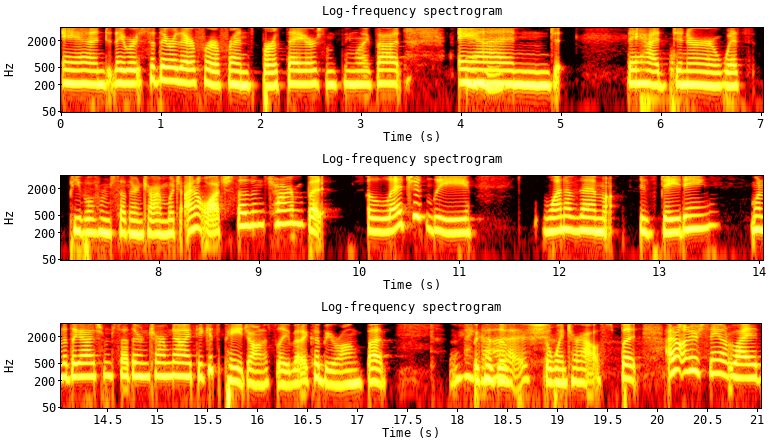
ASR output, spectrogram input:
and they were said they were there for a friend's birthday or something like that. Mm-hmm. And they had dinner with people from Southern Charm, which I don't watch Southern Charm, but allegedly one of them is dating one of the guys from Southern Charm now. I think it's Paige, honestly, but I could be wrong. But Oh because gosh. of the winter house. But I don't understand why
